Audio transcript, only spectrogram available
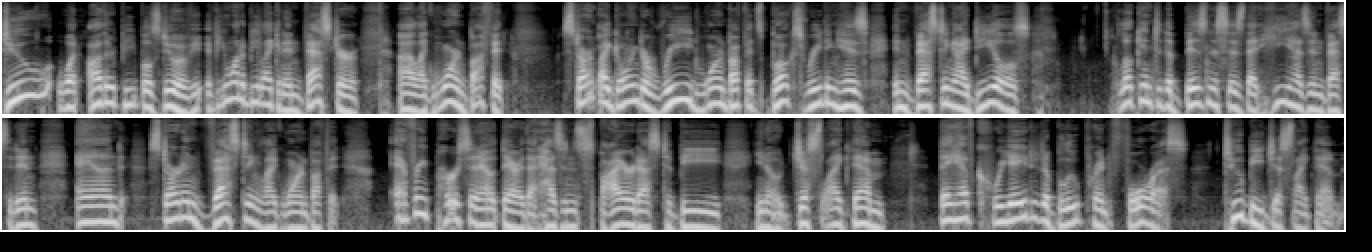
do what other people's do if you, if you want to be like an investor uh, like warren buffett start by going to read warren buffett's books reading his investing ideals look into the businesses that he has invested in and start investing like Warren Buffett every person out there that has inspired us to be, you know, just like them, they have created a blueprint for us to be just like them.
